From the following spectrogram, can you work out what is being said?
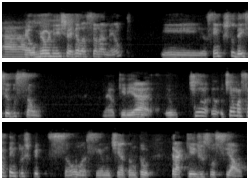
Ah. É, o meu nicho é relacionamento e eu sempre estudei sedução. Né? Eu queria, eu tinha, eu tinha uma certa introspecção, assim, eu não tinha tanto traquejo social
